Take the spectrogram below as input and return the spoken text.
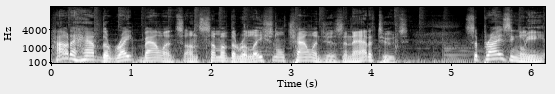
how to have the right balance on some of the relational challenges and attitudes. Surprisingly,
